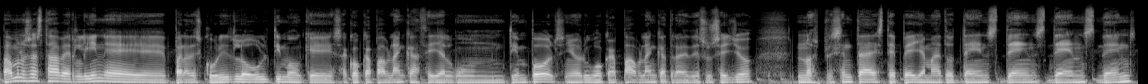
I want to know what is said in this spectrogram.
Vámonos hasta Berlín eh, para descubrir lo último que sacó Capablanca hace ya algún tiempo. El señor Hugo Capablanca, a través de su sello, nos presenta este EP llamado Dance, Dance, Dance, Dance,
